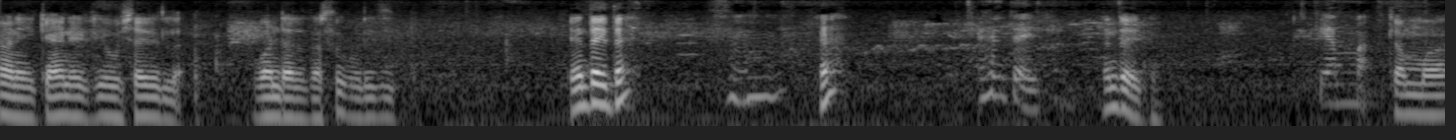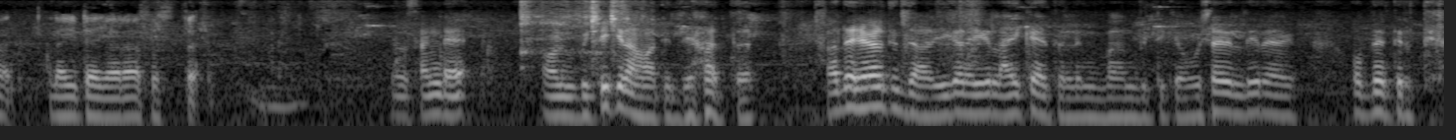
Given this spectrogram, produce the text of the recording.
ರಾಣಿ ಕ್ಯಾಂಡಿಡೇಟ್ಗೆ ಹುಷಾರಿಲ್ಲ. ಗೊಂಡಲ ತರ್ಸಕ್ಕೆ ಹೊಡಿತಿತ್ತು ಎಂತಾಯ್ತಾ? ಹಾಂ? ಎಂತಾಯ್ತು? ಕೆಮ್ಮ. ಕೆಮ್ಮ ಲೈಟ್ ಜ್ವರ ಸುಸ್ತು. ಸಂಡೆ. ಅವ್ನಿಗೆ ಬಿಟ್ಟಿಗೆ ನಾವು ಮಾತಿದ್ದೆ ಅವತ್ತು ಅದೇ ಹೇಳ್ತಿದ್ದ. ಈಗ ಈಗ ಲೈಕ್ ಆಯ್ತಲ್ಲ ನಿಮ್ಗೆ ಬಂದು ಬಿಟ್ಟಿಗೆ ಹುಷಾರಿಲ್ದಿರ ಒಬ್ಬನೇ ತಿರ್ತೀರ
